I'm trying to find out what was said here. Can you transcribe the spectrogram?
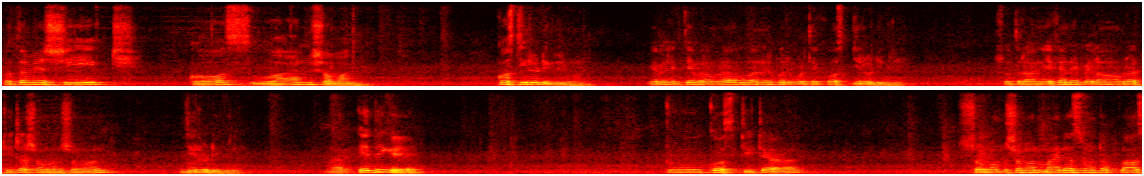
প্রথমে শিফট কস ওয়ান সমান কস জিরো ডিগ্রির মান। এখানে লিখতে পারি আমরা ওয়ানের পরিবর্তে কস জিরো ডিগ্রি। সুতরাং এখানে পেলাম আমরা টিটা সমান সমান জিরো ডিগ্রি। আর এদিকে টু কস টিটা সমান সমান মাইনাস ওয়ানটা প্লাস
